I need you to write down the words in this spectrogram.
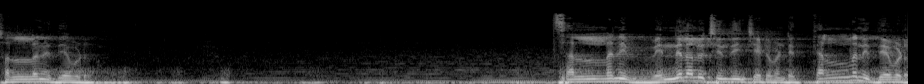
చల్లని దేవుడు చల్లని వెన్నెలలు చిందించేటువంటి తెల్లని దేవుడు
